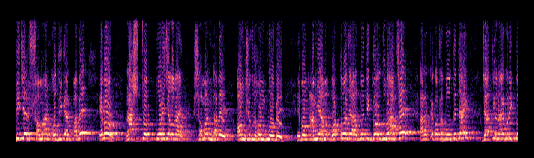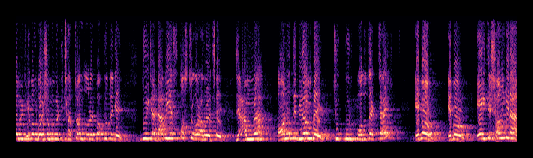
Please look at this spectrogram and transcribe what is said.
নিজের সমান অধিকার পাবে এবং রাষ্ট্র পরিচালনায় সমানভাবে অংশগ্রহণ করবে। এবং আমি রাজনৈতিক দলগুলো আছে আর একটা কথা বলতে চাই, জাতীয় নাগরিক কমিটি এবং বৈষম্য বিরোধী ছাত্র আন্দোলনের পক্ষ থেকে দুইটা দাবি স্পষ্ট করা হয়েছে যে আমরা অনতি বিলম্বে চুপ্পুর পদত্যাগ চাই। এবং এবং এই যে সংবিধান,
